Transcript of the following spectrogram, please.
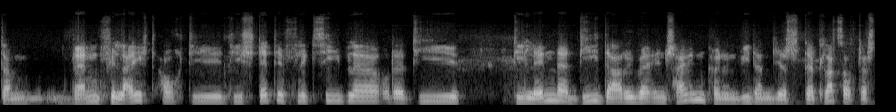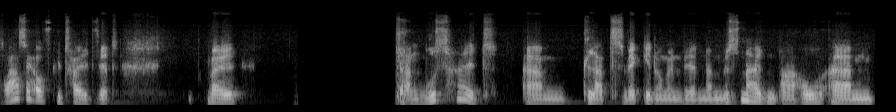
dann werden vielleicht auch die, die Städte flexibler oder die, die Länder, die darüber entscheiden können, wie dann der, der Platz auf der Straße aufgeteilt wird. Weil dann muss halt ähm, Platz weggenommen werden. Dann müssen halt ein paar, ähm,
